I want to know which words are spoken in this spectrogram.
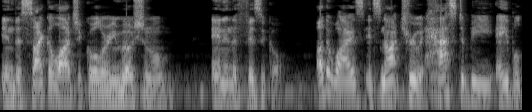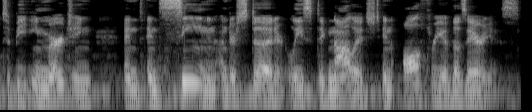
in the psychological or emotional, and in the physical. Otherwise, it's not true. It has to be able to be emerging and, and seen and understood, or at least acknowledged in all three of those areas.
